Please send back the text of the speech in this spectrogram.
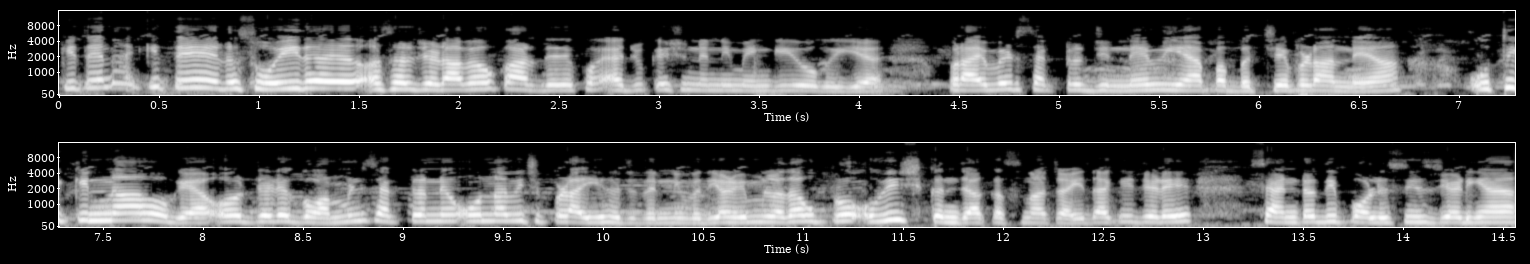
ਕਿਤੇ ਨਾ ਕਿਤੇ ਰਸੋਈ ਦਾ ਅਸਰ ਜਿਹੜਾ ਵਾ ਉਹ ਘਰ ਦੇ ਦੇਖੋ ਐਜੂਕੇਸ਼ਨ ਇੰਨੀ ਮਹਿੰਗੀ ਹੋ ਗਈ ਹੈ। ਪ੍ਰਾਈਵੇਟ ਸੈਕਟਰ ਜਿੰਨੇ ਵੀ ਆ ਆਪਾਂ ਬੱਚੇ ਪੜ੍ਹਾਉਂਦੇ ਆ ਉੱਥੇ ਕਿੰਨਾ ਹੋ ਗਿਆ। ਔਰ ਜਿਹੜੇ ਗਵਰਨਮੈਂਟ ਸੈਕਟਰ ਨੇ ਉਹਨਾਂ ਵਿੱਚ ਪੜ੍ਹਾਈ ਹਜੇ ਤਾਂ ਇੰਨੀ ਵਧੀਆ ਨਹੀਂ। ਮੈਨੂੰ ਲੱਗਦਾ ਉੱਪਰੋਂ ਉਹ ਵੀ ਸ਼ਿਕੰਜਾ ਕੱਸਣਾ ਚਾਹੀਦਾ ਕਿ ਜਿਹੜੇ ਸੈਂਟਰ ਦੀ ਪਾਲਿਸੀਜ਼ ਜਿਹੜੀਆਂ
